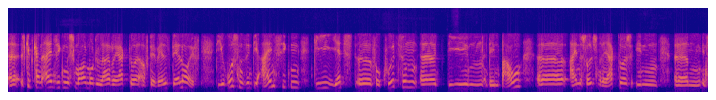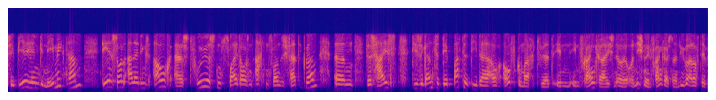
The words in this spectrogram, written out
Äh, es gibt keinen einzigen Small Modular Reaktor auf der Welt, der läuft. Die Russen sind die einzigen, die jetzt äh, vor kurzem äh, die, den Bau äh, eines solchen Reaktors in, ähm, in Sibirien genehmigt haben. Der soll allerdings auch erst frühestens 2028 fertig werden. Ähm, das heißt, diese ganze Debatte, die da auch aufgemacht wird in, in Frankreich, äh, und nicht nur in Frankreich, sondern überall auf der Welt,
